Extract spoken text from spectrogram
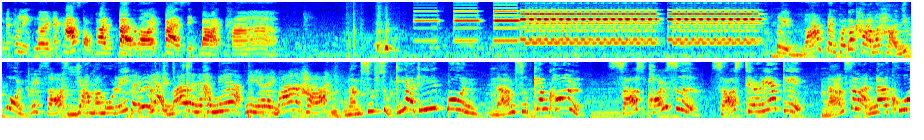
metallic เลยนะคะ 2,880 บาทค่ะ เปลี่ยนบ้านเป็นพัตตาคารอาหารญี่ปุ่นด้วยซอสยามาโมริเซตใหญ่มากเลยนะคะเนี่ย มีอะไรบ้างคะ น้ำซุปสุกี้ยากิญี่ปุ่น น้ำซุปเข้มข้น ซอสพอนสึซอสเทริยากิ น้ำสลัดงาคั่ว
